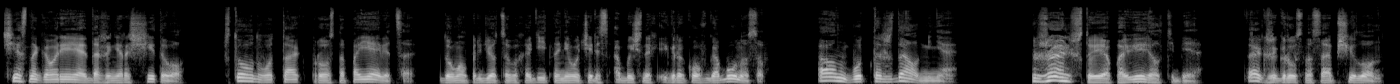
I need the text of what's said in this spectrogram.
Честно говоря, я даже не рассчитывал, что он вот так просто появится. Думал, придется выходить на него через обычных игроков-габунусов, а он будто ждал меня. «Жаль, что я поверил тебе», — так же грустно сообщил он.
